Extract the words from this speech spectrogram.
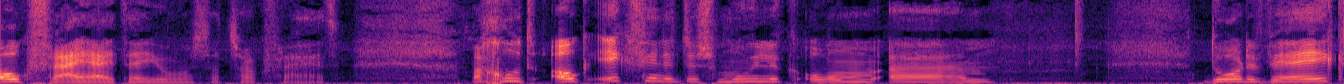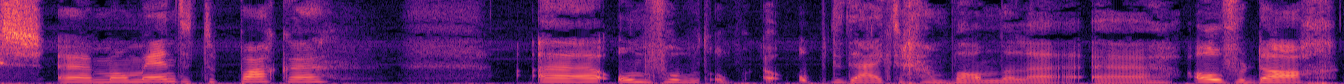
Ook vrijheid, hè jongens, dat is ook vrijheid. Maar goed, ook ik vind het dus moeilijk om uh, door de weeks uh, momenten te pakken. Uh, om bijvoorbeeld op, op de dijk te gaan wandelen. Uh, overdag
